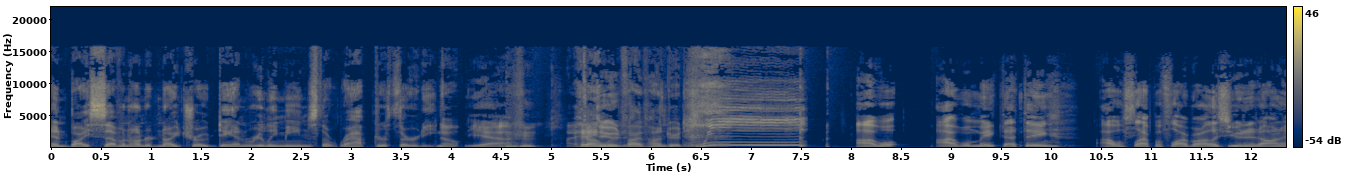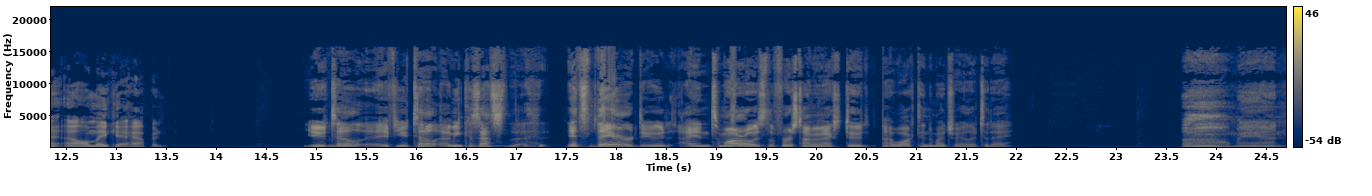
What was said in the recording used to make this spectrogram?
And by 700 nitro, Dan really means the Raptor 30. No, Yeah. hey, dude. 500. I will I will make that thing. I will slap a fly flybarless unit on it and I'll make it happen. You tell if you tell. I mean, because that's it's there, dude. And tomorrow is the first time I'm actually. Dude, I walked into my trailer today. Oh man,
